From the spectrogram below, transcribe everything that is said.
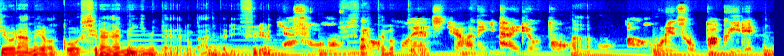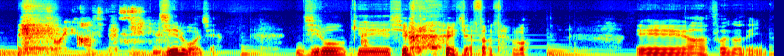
塩ラーメンはこう、白髪ネギみたいなのがあったりするよねい。や、そうなんですよ。ってるもうね、白髪ネギ大量と、あもうあのほうれん草爆入れ。それで完成です。二郎じゃん。二郎系塩ラーメンじゃん、そんなもん。えー、あそういうのでいいんだ。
